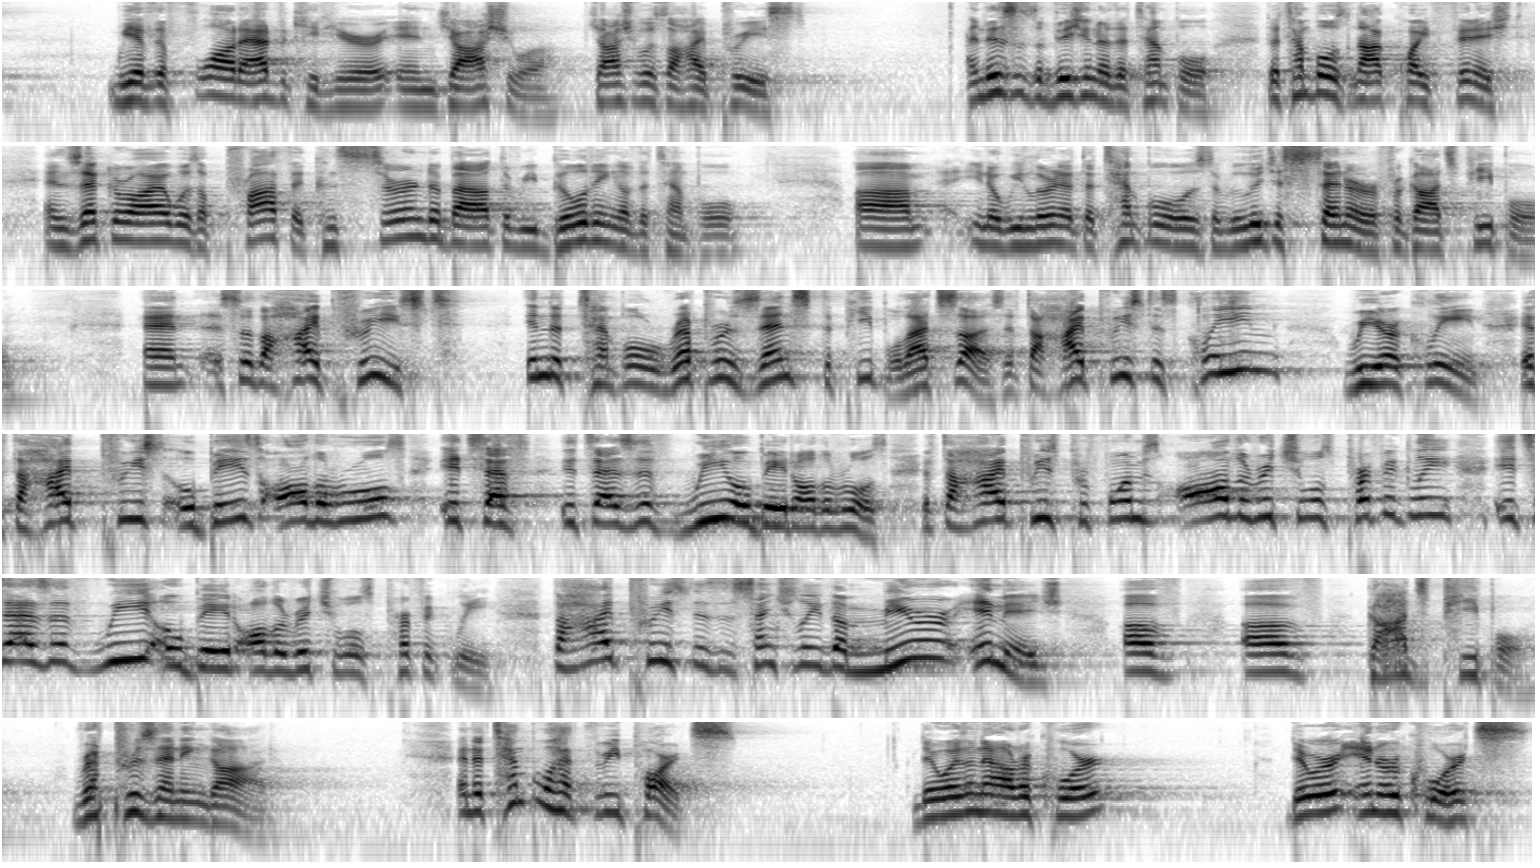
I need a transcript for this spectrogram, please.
we have the flawed advocate here in Joshua. Joshua is the high priest. And this is a vision of the temple. The temple is not quite finished. And Zechariah was a prophet concerned about the rebuilding of the temple um, you know, we learn that the temple is the religious center for God's people. And so the high priest in the temple represents the people. That's us. If the high priest is clean, we are clean. If the high priest obeys all the rules, it's as, it's as if we obeyed all the rules. If the high priest performs all the rituals perfectly, it's as if we obeyed all the rituals perfectly. The high priest is essentially the mirror image of, of God's people, representing God. And the temple had three parts there was an outer court, there were inner courts,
